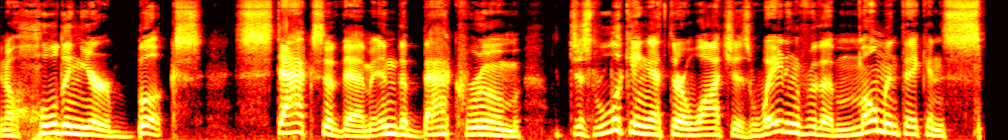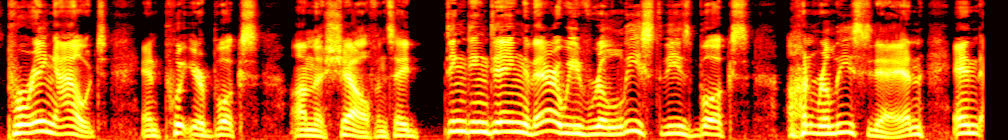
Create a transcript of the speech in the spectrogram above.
you know, holding your books, stacks of them in the back room, just looking at their watches, waiting for the moment they can spring out and put your books on the shelf and say, ding ding ding there we've released these books on release day and and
